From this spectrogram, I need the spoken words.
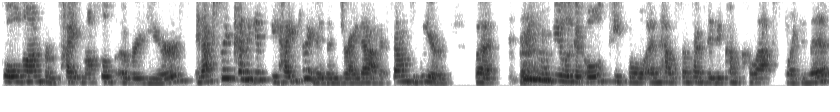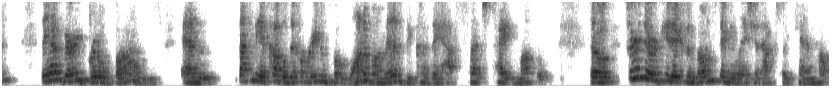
pulled on from tight muscles over years, it actually kind of gets dehydrated and dried out. It sounds weird, but if you look at old people and how sometimes they become collapsed like this, they have very brittle bones. And that can be a couple different reasons, but one of them is because they have such tight muscles. So Sphere Therapeutix and bone stimulation actually can help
